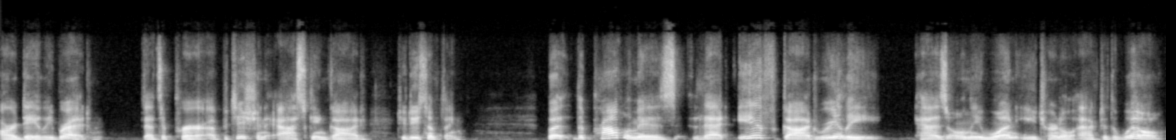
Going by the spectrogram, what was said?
our daily bread. That's a prayer of petition, asking God to do something. But the problem is that if God really has only one eternal act of the will,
